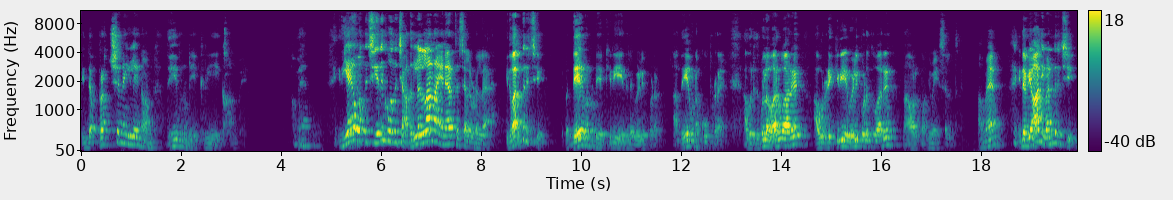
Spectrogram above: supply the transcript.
இந்த பிரச்சனையிலே நான் தேவனுடைய கிரியை காண்பேன். அவன் இது ஏன் வந்துச்சு? எதுக்கு வந்துச்சு? அதுல எல்லாம் நான் என் நேரத்தை செலவிடல. இது வந்துருச்சு. இப்ப தேவனுடைய கிரியை இதுல வெளிப்படணும். நான் தேவனை கூப்பிடுறேன். அவர் இதுக்குள்ள வருவாரு. அவருடைய கிரியை வெளிப்படுத்துவாரு. நான் அவருக்கு மகிமையை செலுத்துவேன். அவன் இந்த வியாதி வந்துருச்சு.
